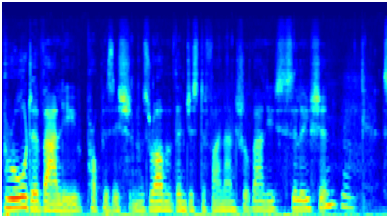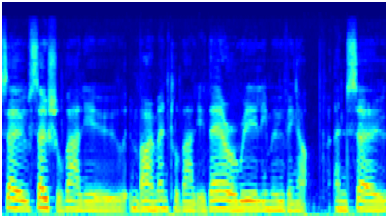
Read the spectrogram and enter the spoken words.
broader value propositions rather than just a financial value solution. Mm. So social value, environmental value, they're really moving up. And so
